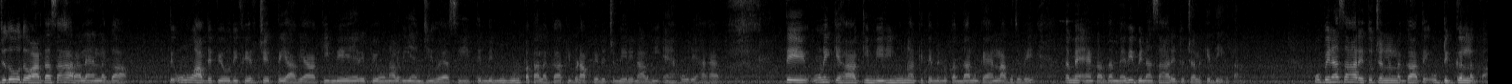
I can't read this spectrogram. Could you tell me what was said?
ਜਦੋਂ ਉਹ ਦੀਵਾਰ ਦਾ ਸਹਾਰਾ ਲੈਣ ਲੱਗਾ ਤੇ ਉਹਨੂੰ ਆਪਦੇ ਪਿਓ ਦੀ ਫਿਰ ਚੇਤੇ ਆ ਗਿਆ ਕਿ ਮੇਰੇ ਪਿਓ ਨਾਲ ਵੀ ਇੰਜ ਹੀ ਹੋਇਆ ਸੀ ਤੇ ਮੈਨੂੰ ਹੁਣ ਪਤਾ ਲੱਗਾ ਕਿ ਬੁਢਾਪੇ ਵਿੱਚ ਮੇਰੇ ਨਾਲ ਵੀ ਐ ਹੋ ਰਿਹਾ ਹੈ। ਤੇ ਉਹਨੇ ਕਿਹਾ ਕਿ ਮੇਰੀ ਨੂੰਹ ਨਾ ਕਿਤੇ ਮੈਨੂੰ ਕੰਧਾਂ ਨੂੰ ਕਹਿਣ ਲੱਗ ਜਾਵੇ, ਤਾਂ ਮੈਂ ਐ ਕਰਦਾ, ਮੈਂ ਵੀ ਬਿਨਾਂ ਸਹਾਰੇ ਤੋਂ ਚੱਲ ਕੇ ਦੇਖਦਾ। ਉਹ ਬਿਨਾਂ ਸਹਾਰੇ ਤੋਂ ਚੱਲਣ ਲੱਗਾ ਤੇ ਉਹ ਡਿੱਗਣ ਲੱਗਾ।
